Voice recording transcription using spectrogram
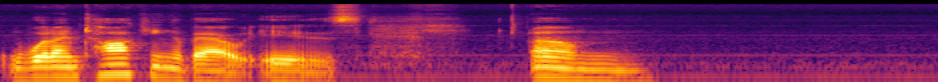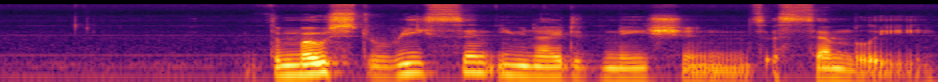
what i'm talking about is um, the most recent United Nations Assembly,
